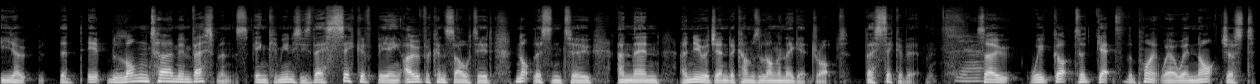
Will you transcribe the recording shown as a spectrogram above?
you know, long-term investments in communities. They're sick of being over-consulted, not listened to, and then a new agenda comes along and they get dropped. They're sick of it. Yeah. So we've got to get to the point where we're not just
